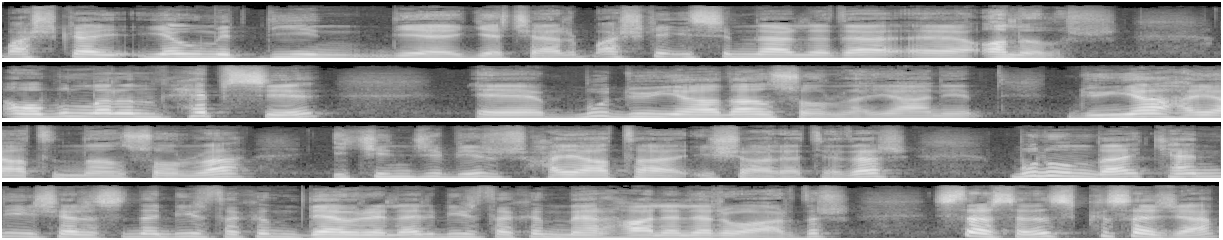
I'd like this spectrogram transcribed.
başka yevmid din diye geçer, başka isimlerle de e, anılır. Ama bunların hepsi e, bu dünyadan sonra yani dünya hayatından sonra ikinci bir hayata işaret eder. Bunun da kendi içerisinde bir takım devreler, bir takım merhaleler vardır. İsterseniz kısaca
